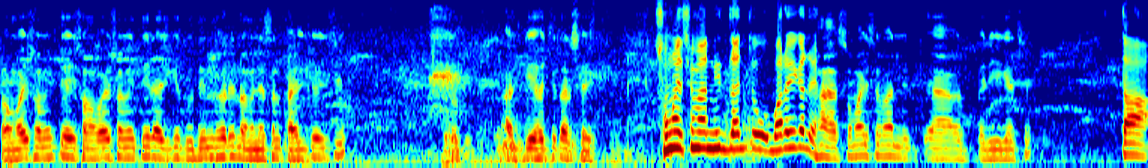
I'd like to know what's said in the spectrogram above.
সমবায় সমিতি এই সমবায় সমিতির আজকে দুদিন ধরে নমিনেশন ফাইল চলছে। আজকে হচ্ছে তার শেষ দিন। সময়সীমা নির্ধারিত ওভার হয়ে গেছে? হ্যাঁ সময়সীমা নি- আহ, পেরিয়ে গেছে। তা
